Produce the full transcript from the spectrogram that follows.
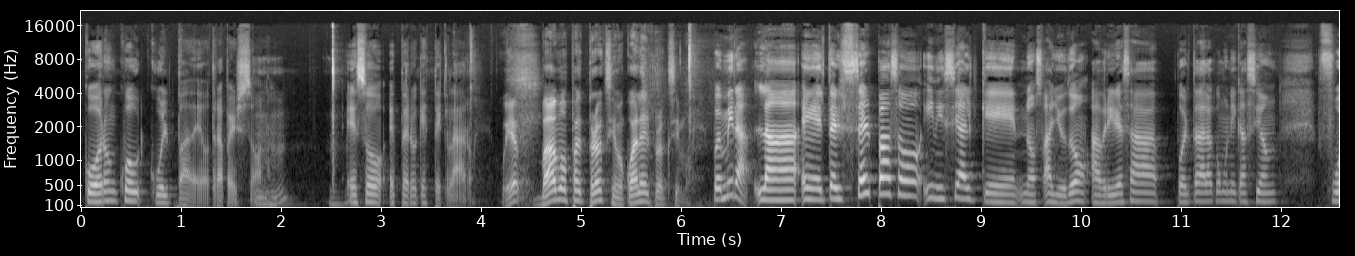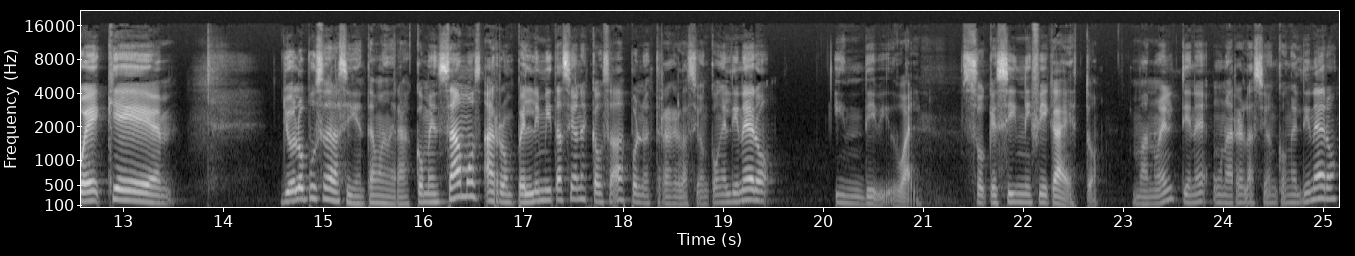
quote unquote, culpa de otra persona. Eso espero que esté claro. Vamos para el próximo. ¿Cuál es el próximo? Pues mira, la, el tercer paso inicial que nos ayudó a abrir esa puerta de la comunicación fue que yo lo puse de la siguiente manera. Comenzamos a romper limitaciones causadas por nuestra relación con el dinero individual. ¿Qué significa esto? Manuel tiene una relación con el dinero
